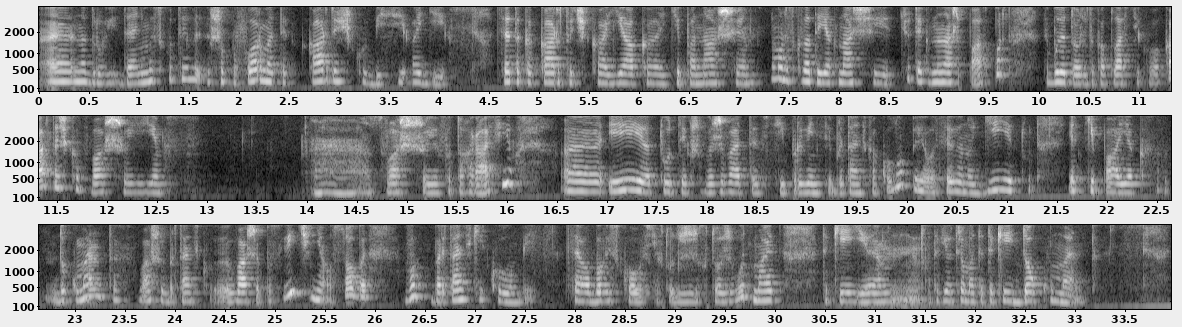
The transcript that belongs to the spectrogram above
Е, На другий день ми сходили, щоб оформити карточку BCID. Це така карточка, як е, типа наші, ну, можна сказати, як наші, чути, як не наш паспорт. Це буде теж така пластикова карточка з вашої, е, з вашою фотографією. Е, І тут, якщо ви живете в цій провінції Британська Колумбія, оце воно діє тут, як типа як документ вашої британської ваше посвідчення особи в Британській Колумбії. Це обов'язково всі, хто, ж- хто живуть, мають такий, ем, такий отримати такий документ.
